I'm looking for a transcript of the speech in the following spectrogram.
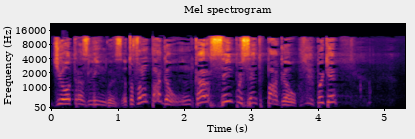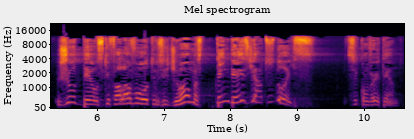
de outras línguas, eu estou falando pagão, um cara 100% pagão. Porque judeus que falavam outros idiomas têm desde Atos 2 se convertendo.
